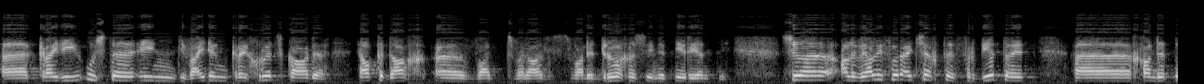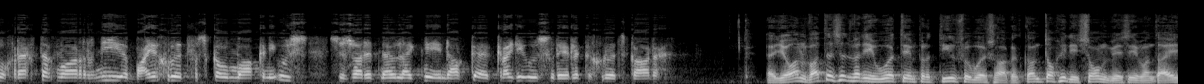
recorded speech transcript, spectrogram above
uh kry die oeste en die weiding kry groot skade elke dag uh wat wat daar wat dit droog is en dit nie reën nie. So uh, alhoewel die vooruitsigte verbeter het, uh gaan dit nog regtig waar nie 'n baie groot verskil maak in die oes soos wat dit nou lyk nie en daar uh, kry die oes redelike groot skade. Uh, Johan, wat is dit wat die hoë temperatuur veroorsaak? Dit kan tog nie die son wees nie want hy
